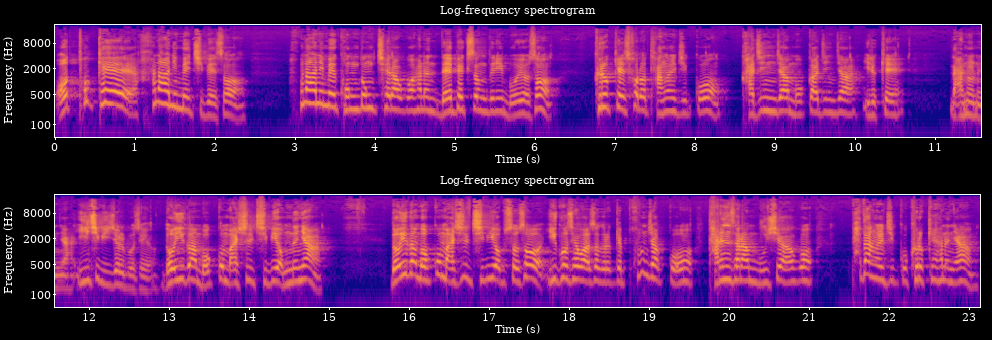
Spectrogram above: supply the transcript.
어떻게 하나님의 집에서 하나님의 공동체라고 하는 내 백성들이 모여서 그렇게 서로 당을 짓고 가진 자, 못 가진 자 이렇게 나누느냐. 22절 보세요. 너희가 먹고 마실 집이 없느냐? 너희가 먹고 마실 집이 없어서 이곳에 와서 그렇게 폼 잡고 다른 사람 무시하고 파당을 짓고 그렇게 하느냐?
